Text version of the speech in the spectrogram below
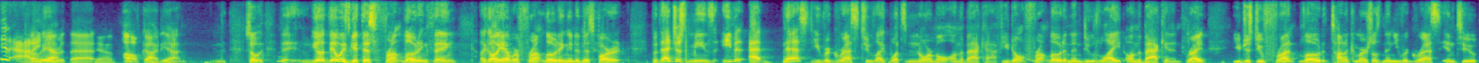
Get out of Oh, here yeah. with that. Yeah. Oh God, yeah. So you know, they always get this front loading thing, like, oh yeah, we're front loading into this part, but that just means even at best you regress to like what's normal on the back half. You don't front load and then do light on the back end, right? You just do front load a ton of commercials and then you regress into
